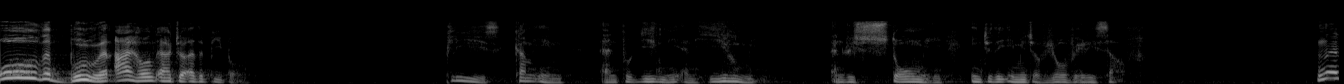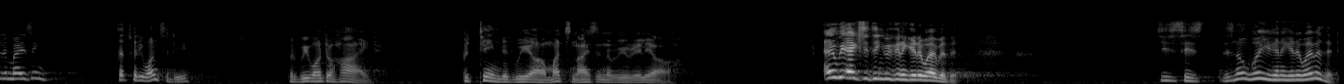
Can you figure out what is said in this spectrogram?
all the bull that I hold out to other people. Please come in and forgive me and heal me and restore me into the image of your very self. Isn't that amazing? That's what he wants to do. But we want to hide, pretend that we are much nicer than we really are. And we actually think we're going to get away with it. Jesus says, There's no way you're going to get away with it.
